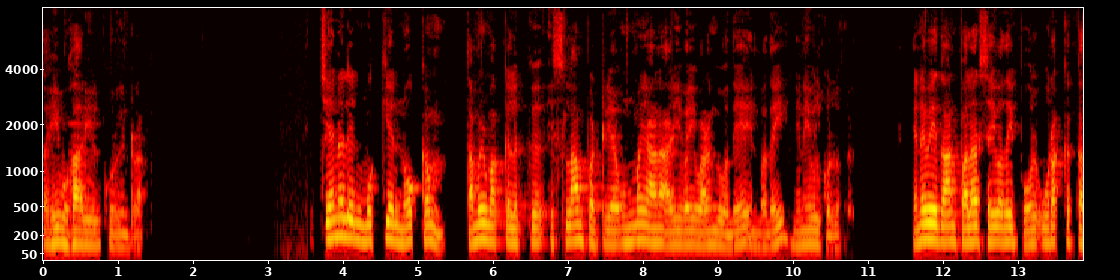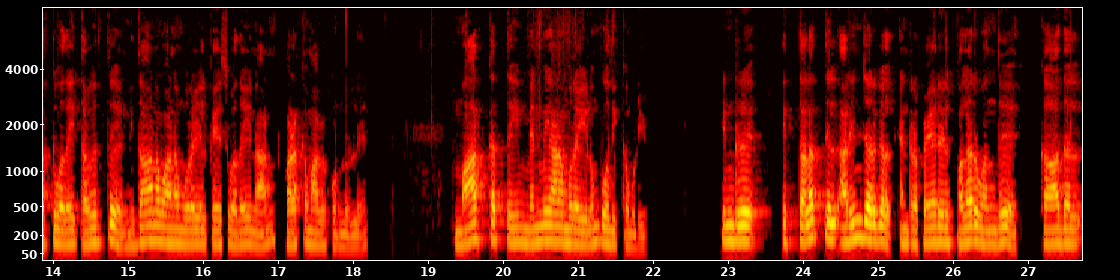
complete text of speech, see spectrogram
சஹி புகாரியில் கூறுகின்றார். சேனலின் முக்கிய நோக்கம் தமிழ் மக்களுக்கு இஸ்லாம் பற்றிய உண்மையான அறிவை வழங்குவதே என்பதை நினைவில் கொள்ளுங்கள். எனவேதான் பலர் செய்வதைப் போல் உறக்க கத்துவதை தவிர்த்து நிதானமான முறையில் பேசுவதை நான் வழக்கமாக கொண்டுள்ளேன். மார்க்கத்தை மென்மையான முறையிலும் போதிக்க முடியும். இன்று இத்தலத்தில் அறிஞர்கள் என்ற பெயரில் பலர் வந்து காதல்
